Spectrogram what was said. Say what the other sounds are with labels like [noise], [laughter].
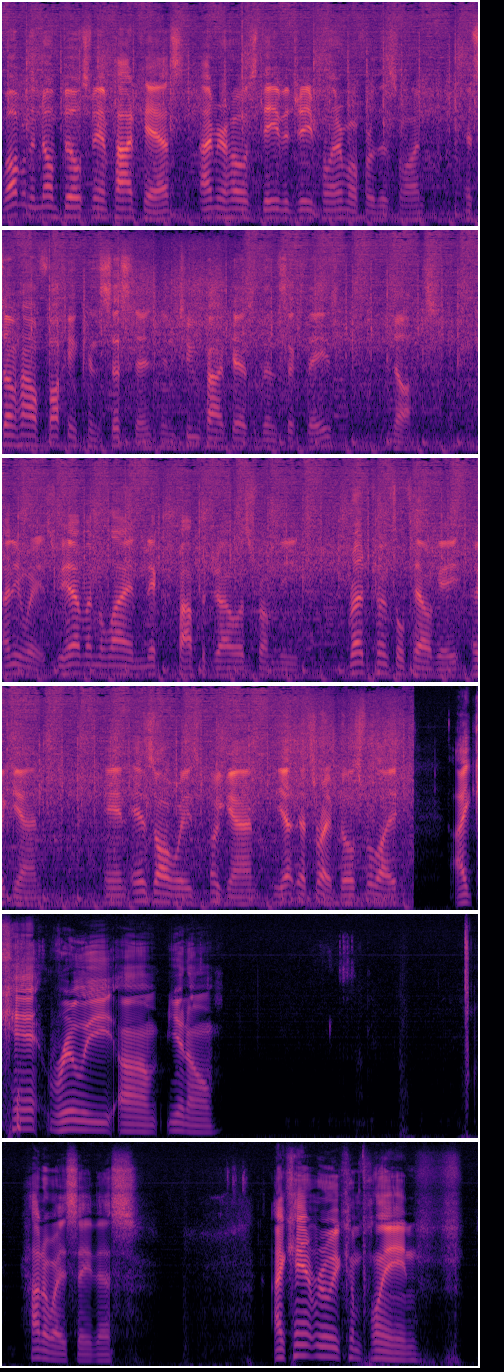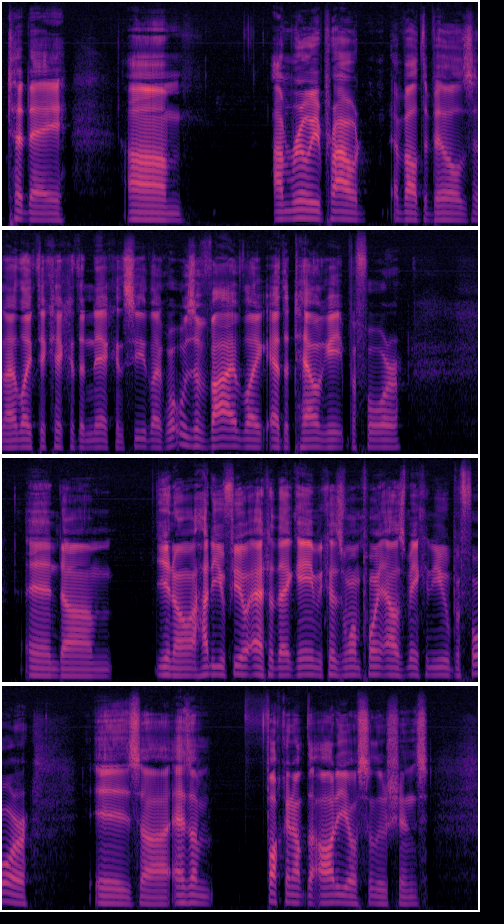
Welcome to Numb Bills Fan Podcast. I'm your host, David J. Palermo, for this one. And somehow fucking consistent in two podcasts within six days. Nuts. Anyways, we have on the line Nick Papagelis from the Red Pencil Tailgate again. And as always, again, yeah, that's right, Bills for life. I can't really, um, you know, how do I say this? I can't really complain [laughs] today. Um, I'm really proud about the Bills, and I'd like to kick at the Nick and see like what was the vibe like at the tailgate before, and um, you know, how do you feel after that game? Because one point I was making to you before is uh, as I'm fucking up the audio solutions,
